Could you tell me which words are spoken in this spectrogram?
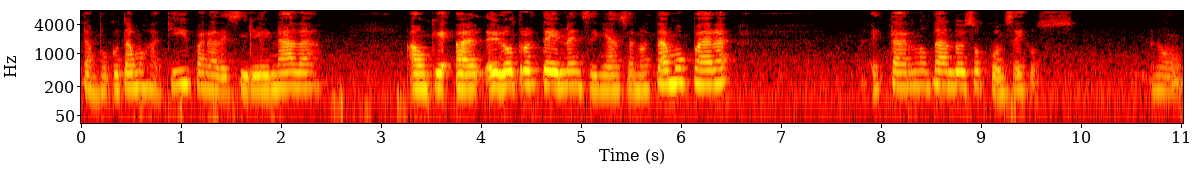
Tampoco estamos aquí para decirle nada, aunque el otro esté en la enseñanza. No estamos para estarnos dando esos consejos. No.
